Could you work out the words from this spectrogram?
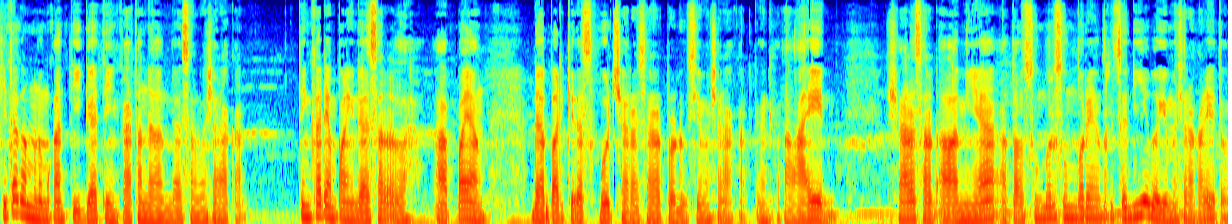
kita akan menemukan tiga tingkatan dalam dasar masyarakat. Tingkat yang paling dasar adalah apa yang dapat kita sebut syarat-syarat produksi masyarakat. Dengan kata lain, syarat-syarat alamiah atau sumber-sumber yang tersedia bagi masyarakat itu.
